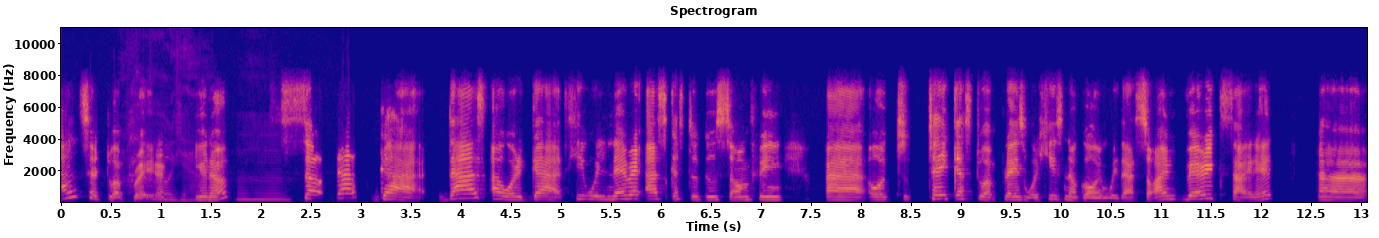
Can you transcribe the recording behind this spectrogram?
answer to a prayer. Oh, yeah. You know? Mhm. So that's God. That's our God. He will never ask us to do something uh, or to take us to a place where He's not going with us. So I'm very excited uh,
